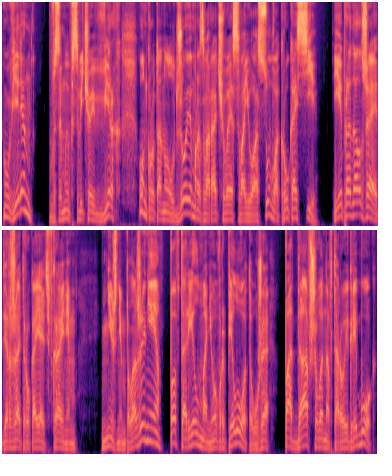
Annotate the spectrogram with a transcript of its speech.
«Уверен?» Взмыв свечой вверх, он крутанул Джоем, разворачивая свою осу вокруг оси, и, продолжая держать рукоять в крайнем нижнем положении, повторил маневр пилота, уже подавшего на второй грибок,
